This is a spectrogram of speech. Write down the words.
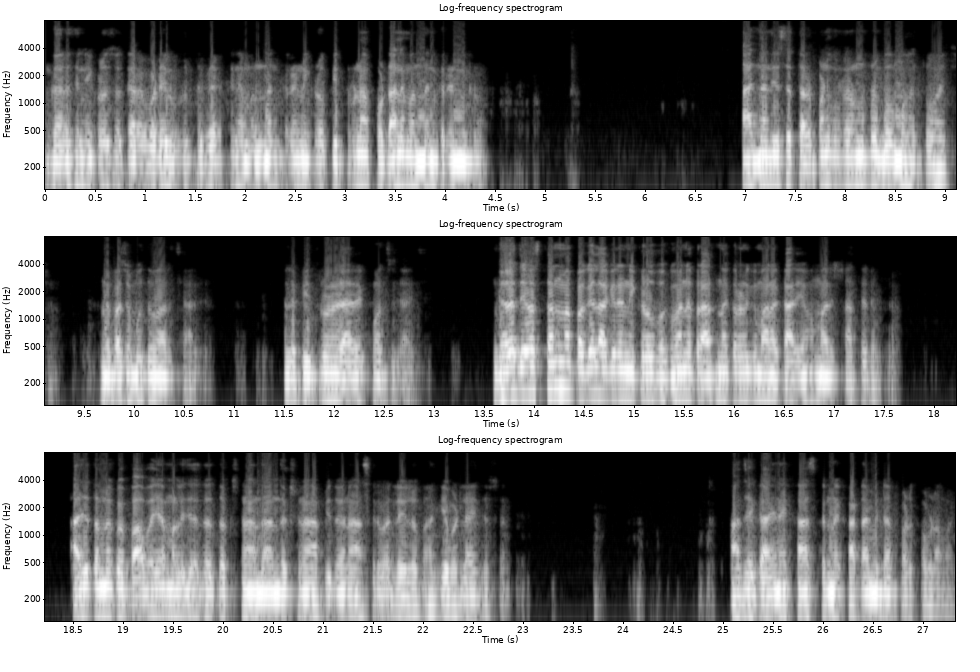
ઘરેથી નીકળો છો. ત્યારે વડીલ વૃદ્ધ વ્યક્તિને વંદન કરી નીકળો. પિતૃના ફોટાને વંદન કરી નીકળો. આજના દિવસે તર્પણ કરવાનું પણ બહુ મહત્વ હોય છે. અને પાછો બુધવાર છે આજે. એટલે પિતૃને ડાયરેક્ટ પહોંચી જાય છે. ઘરે દેવસ્થાનમાં પગે લાગીને નીકળો. ભગવાનને પ્રાર્થના કરો કે મારા કાર્યમાં મારી સાથે રહેજો. આજે તમને કોઈ પાવૈયા મળી જાય તો દક્ષિણા દાન, દક્ષિણા આપી દો, એના આશીર્વાદ લઈ લો, ભાગ્ય બદલાઈ જશે. આજે ગાયને ખાસ કરીને ખાટા મીઠા ફળ ખવડાવવા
